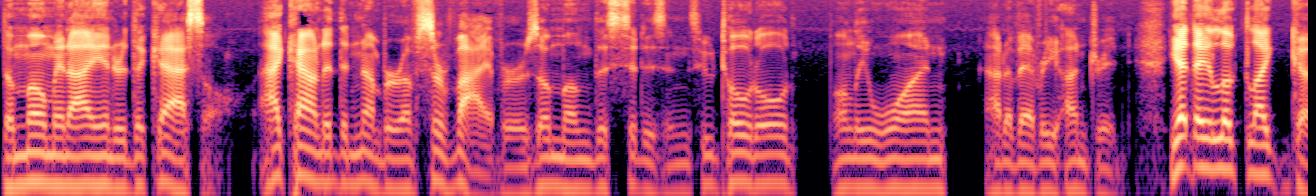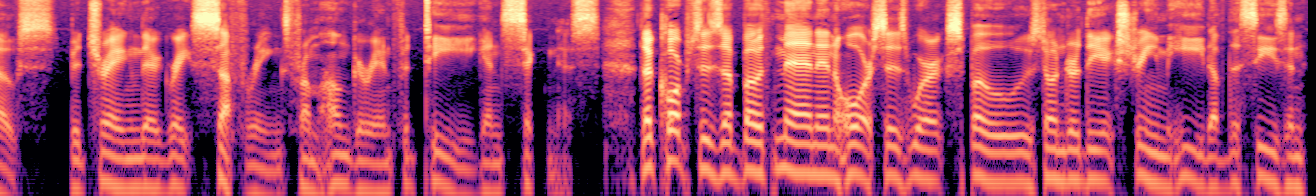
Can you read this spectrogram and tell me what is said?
The moment I entered the castle, I counted the number of survivors among the citizens, who totaled only one out of every hundred. Yet they looked like ghosts, betraying their great sufferings from hunger and fatigue and sickness. The corpses of both men and horses were exposed under the extreme heat of the season,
